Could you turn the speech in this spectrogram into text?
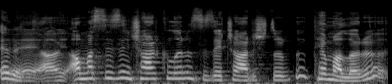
Evet. Ee, ama sizin şarkıların size çağrıştırdığı temaları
